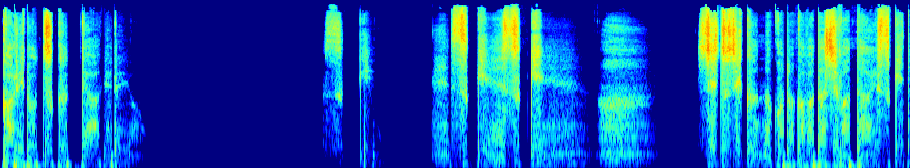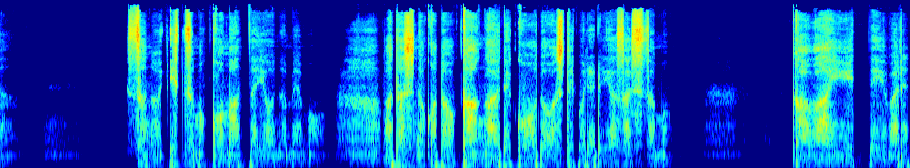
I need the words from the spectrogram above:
かりと作ってあげるよ好き好き好き執事君のことが私は大好きだそのいつも困ったような目も私のことを考えて行動してくれる優しさも可愛いって言われて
